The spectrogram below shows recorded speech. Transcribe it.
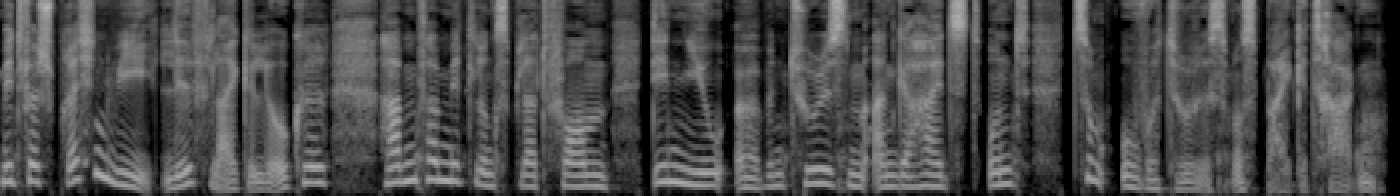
Mit Versprechen wie Live like a Local haben Vermittlungsplattformen den New Urban Tourism angeheizt und zum Overtourismus beigetragen.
